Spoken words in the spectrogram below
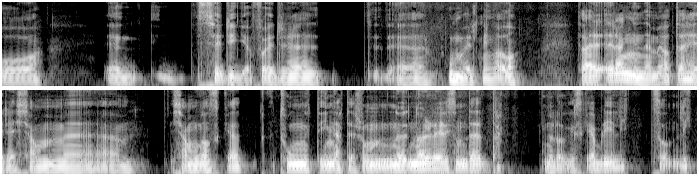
og uh, sørger for eh, eh, omveltninger. Da. Så jeg regner med at dette kommer, eh, kommer ganske tungt inn, ettersom når, når det, liksom, det teknologiske blir litt, sånn, litt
